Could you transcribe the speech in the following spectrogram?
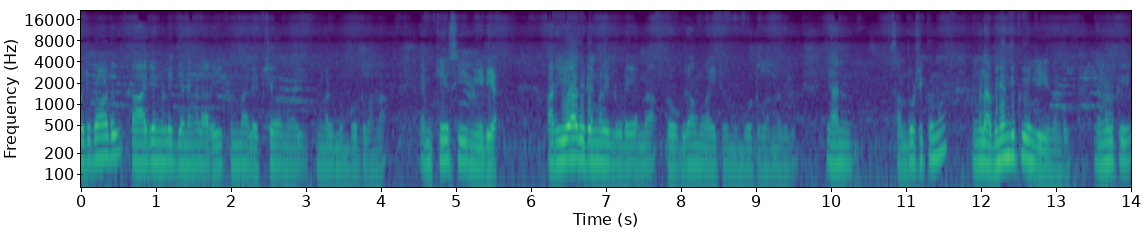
ഒരുപാട് കാര്യങ്ങൾ ജനങ്ങളെ അറിയിക്കുന്ന ലക്ഷ്യവുമായി നിങ്ങൾ മുമ്പോട്ട് വന്ന എം കെ സി മീഡിയ അറിയാതിടങ്ങളിലൂടെ എന്ന പ്രോഗ്രാമുമായിട്ട് മുമ്പോട്ട് വന്നതിൽ ഞാൻ സന്തോഷിക്കുന്നു. നിങ്ങളെ അഭിനന്ദിക്കുകയും ചെയ്യുന്നുണ്ട്. നിങ്ങൾക്ക്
